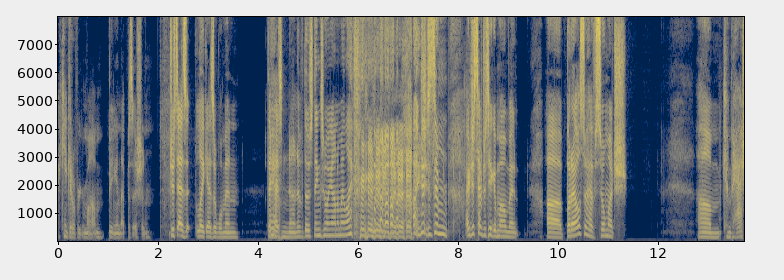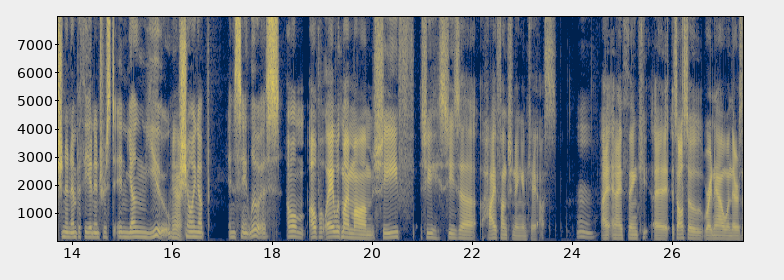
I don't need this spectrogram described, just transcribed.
I can't get over your mom being in that position. Just as like as a woman, that has none of those things going on in my life. I just am. I just have to take a moment. Uh, but I also have so much um, compassion and empathy and interest in young you Yeah. showing up in St. Louis. Um, I'll play with my mom. She f- she she's uh, high functioning in chaos. I and I think uh, it's also right now when there's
